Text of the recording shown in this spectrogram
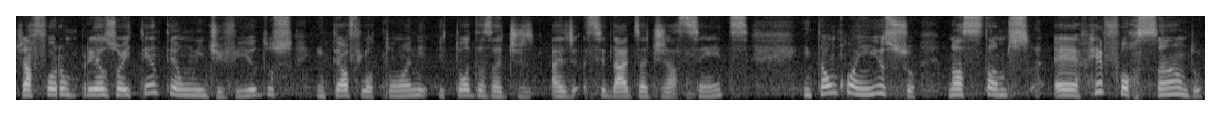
Já foram presos 81 indivíduos em Teoflotone e todas as cidades adjacentes. Então, com isso, nós estamos é, reforçando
